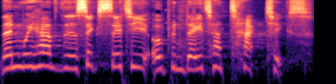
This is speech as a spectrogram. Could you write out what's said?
Then we have the Six City Open Data Tactics.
